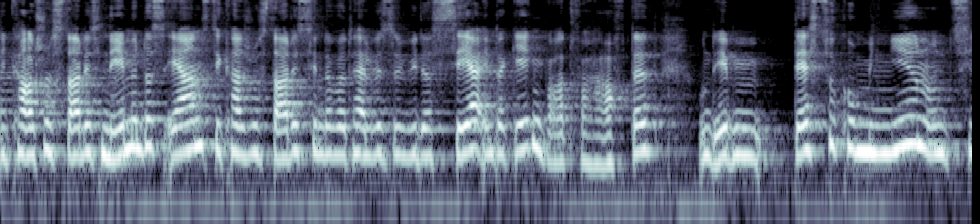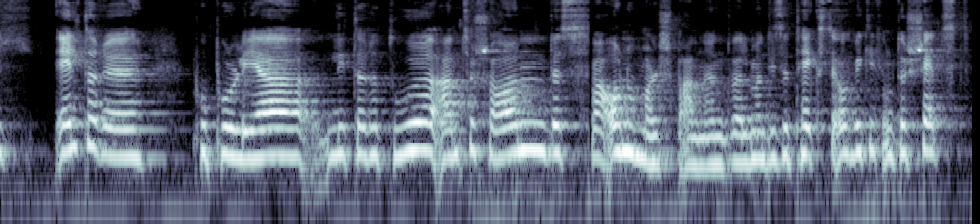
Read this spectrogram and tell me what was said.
Die Cultural Studies nehmen das ernst, die Cultural Studies sind aber teilweise wieder sehr in der Gegenwart verhaftet und eben das zu kombinieren und sich ältere Populärliteratur anzuschauen, das war auch nochmal spannend, weil man diese Texte auch wirklich unterschätzt.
